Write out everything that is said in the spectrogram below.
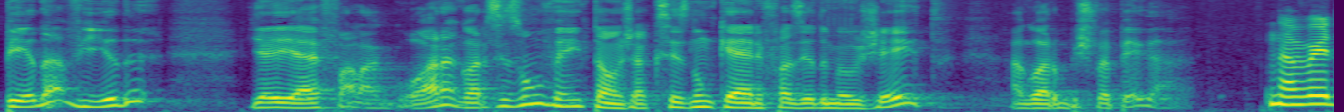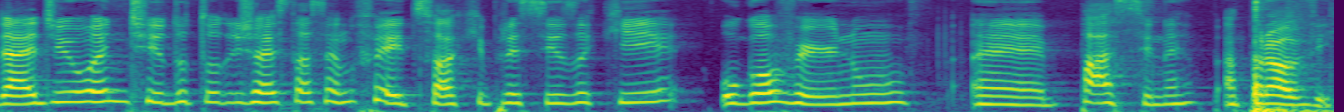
pé da vida, e aí aí fala, agora, agora vocês vão ver então, já que vocês não querem fazer do meu jeito, agora o bicho vai pegar. Na verdade, o antídoto já está sendo feito, só que precisa que o governo é, passe, né? Aprove.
